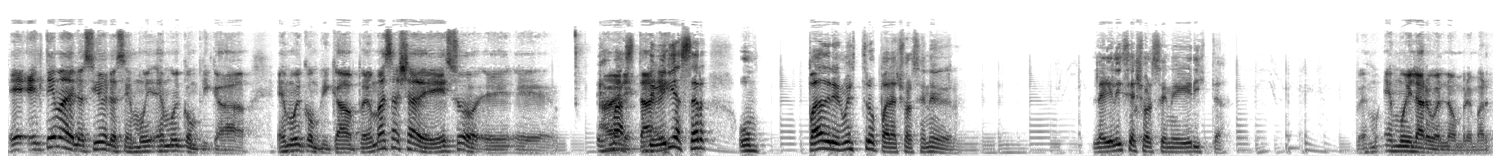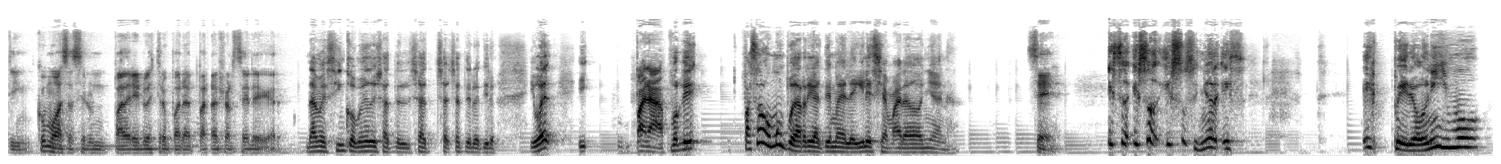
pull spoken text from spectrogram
eh, el tema de los ídolos es muy, es muy complicado. Es muy complicado. Pero más allá de eso, eh, eh, Es a más, debería ser un padre nuestro para Schwarzenegger. La iglesia schwarzeneggerista. es, es muy largo el nombre, Martín. ¿Cómo vas a ser un padre nuestro para, para Schwarzenegger? Dame cinco minutos y ya te, ya- ya- ya te lo tiro. Igual, y, pará, porque pasamos muy por arriba el tema de la iglesia maradoniana. Sí. Eso, eso, eso, señor, es, es peronismo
